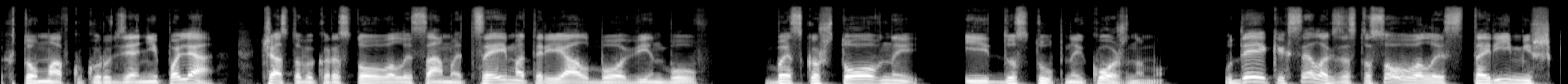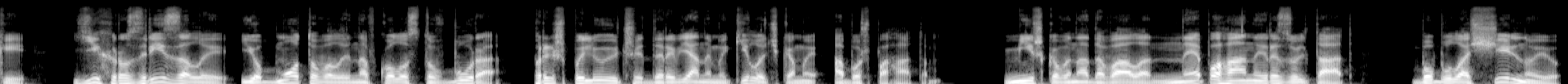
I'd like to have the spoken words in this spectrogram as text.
хто мав кукурудзяні поля, часто використовували саме цей матеріал, бо він був безкоштовний і доступний кожному. У деяких селах застосовували старі мішки, їх розрізали і обмотували навколо стовбура, пришпилюючи дерев'яними кілочками або шпагатом. Мішковина давала непоганий результат, бо була щільною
